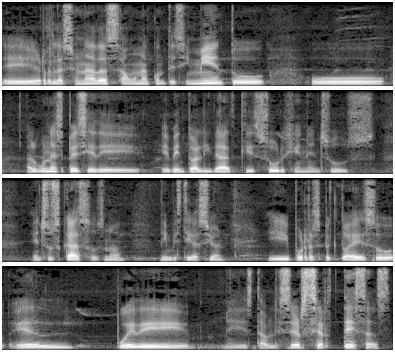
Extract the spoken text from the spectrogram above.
eh, relacionadas a un acontecimiento o alguna especie de eventualidad que surgen en sus, en sus casos ¿no? de investigación. Y por respecto a eso, él puede eh, establecer certezas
